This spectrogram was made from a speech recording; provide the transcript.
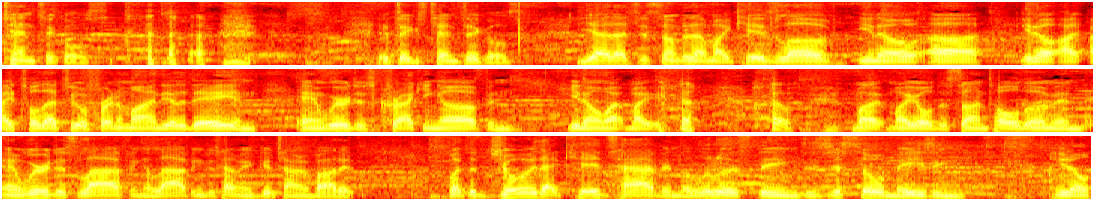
10 tickles. it takes 10 tickles. Yeah, that's just something that my kids love. You know, uh, you know, I, I told that to a friend of mine the other day, and, and we are just cracking up. And, you know, my, my, my, my oldest son told him, and, and we are just laughing and laughing, just having a good time about it. But the joy that kids have in the littlest things is just so amazing. You know,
